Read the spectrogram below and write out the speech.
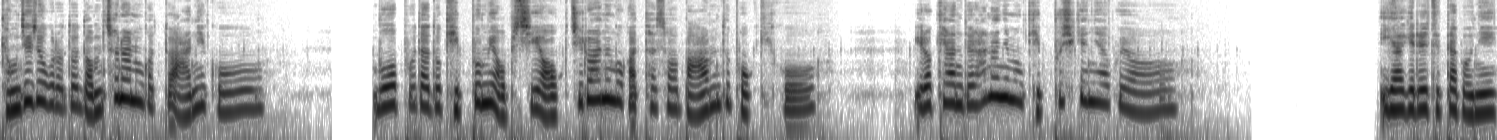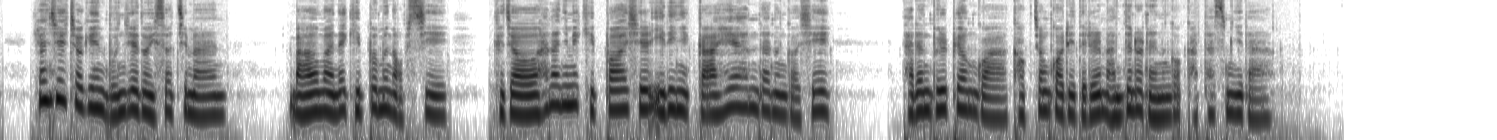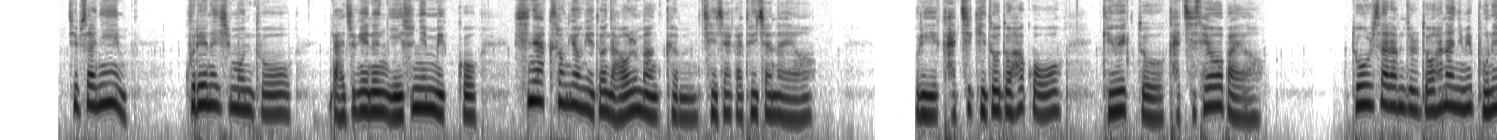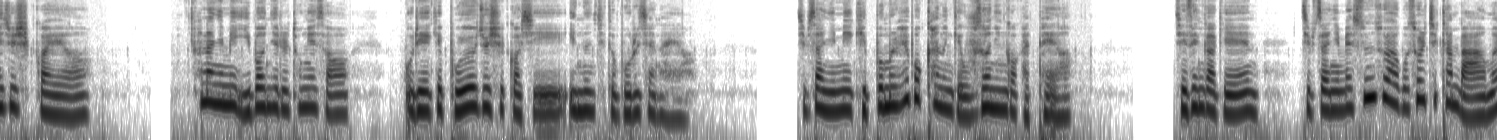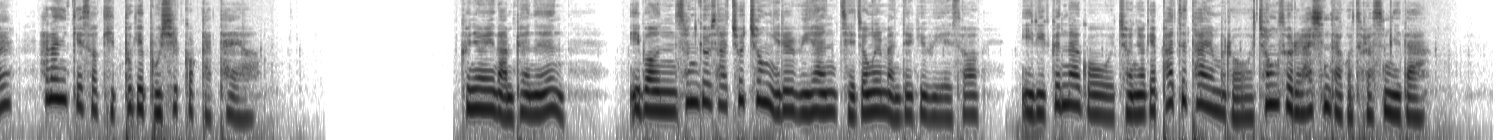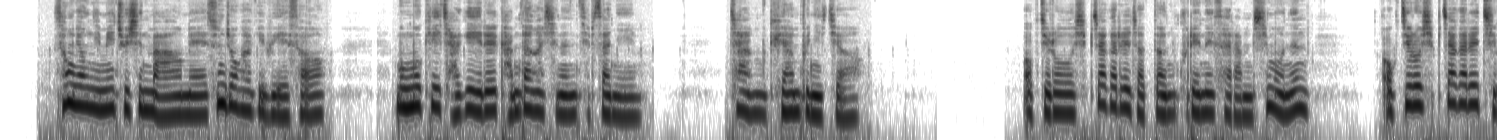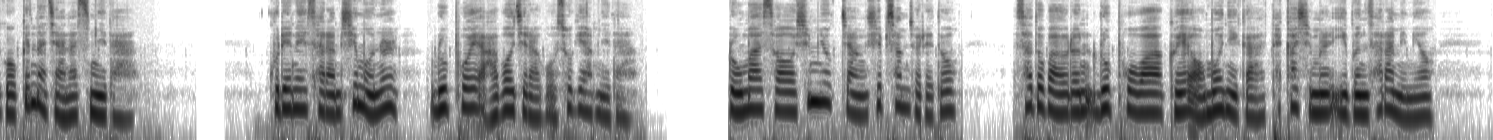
경제적으로도 넘쳐나는 것도 아니고 무엇보다도 기쁨이 없이 억지로 하는 것 같아서 마음도 볶이고 이렇게 한들 하나님은 기쁘시겠냐고요. 이야기를 듣다 보니 현실적인 문제도 있었지만 마음 안에 기쁨은 없이 그저 하나님이 기뻐하실 일이니까 해야 한다는 것이 다른 불평과 걱정거리들을 만들어내는 것 같았습니다. 집사님, 구레네 시몬도 나중에는 예수님 믿고 신약 성경에도 나올 만큼 제자가 되잖아요. 우리 같이 기도도 하고 계획도 같이 세워봐요. 도울 사람들도 하나님이 보내주실 거예요. 하나님이 이번 일을 통해서 우리에게 보여주실 것이 있는지도 모르잖아요. 집사님이 기쁨을 회복하는 게 우선인 것 같아요. 제 생각엔 집사님의 순수하고 솔직한 마음을 하나님께서 기쁘게 보실 것 같아요. 그녀의 남편은 이번 선교사 초청 일을 위한 재정을 만들기 위해서 일이 끝나고 저녁에 파트타임으로 청소를 하신다고 들었습니다. 성령님이 주신 마음에 순종하기 위해서 묵묵히 자기 일을 감당하시는 집사님. 참 귀한 분이죠. 억지로 십자가를 졌던 구레네 사람 시몬은 억지로 십자가를 지고 끝나지 않았습니다. 구레네 사람 시몬을 루포의 아버지라고 소개합니다. 로마서 16장 13절에도 사도 바울은 루포와 그의 어머니가 택하심을 입은 사람이며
